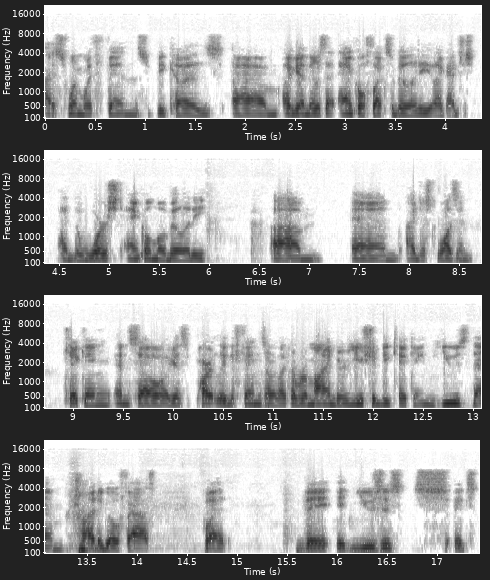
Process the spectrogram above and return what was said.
i swim with fins because um, again there's that ankle flexibility like i just had the worst ankle mobility um, and i just wasn't kicking and so i guess partly the fins are like a reminder you should be kicking use them try to go fast but they it uses it's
